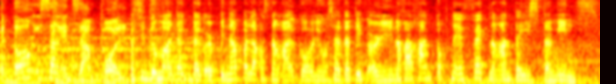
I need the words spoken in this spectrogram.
Ito ang isang example. Kasi dumadagdag or pinapalakas ng alcohol yung sedative or yung nakakantok na effect ng antihistamines.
